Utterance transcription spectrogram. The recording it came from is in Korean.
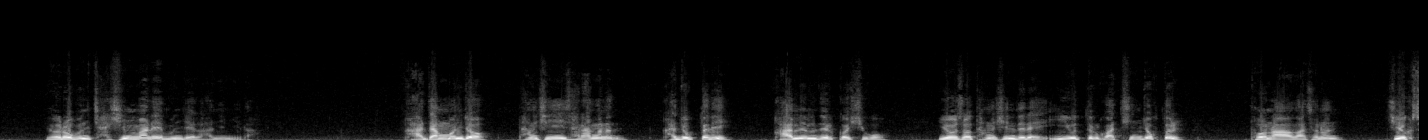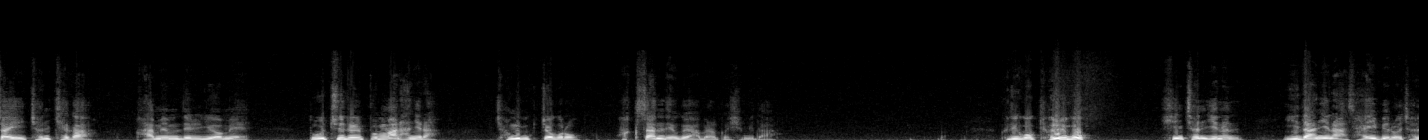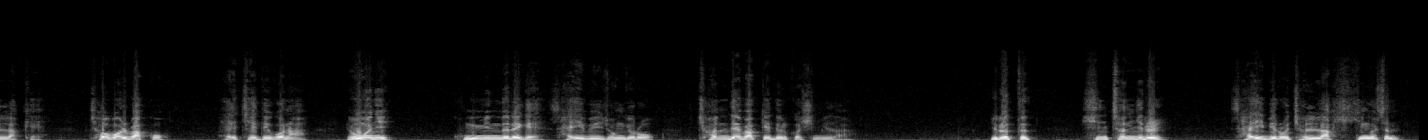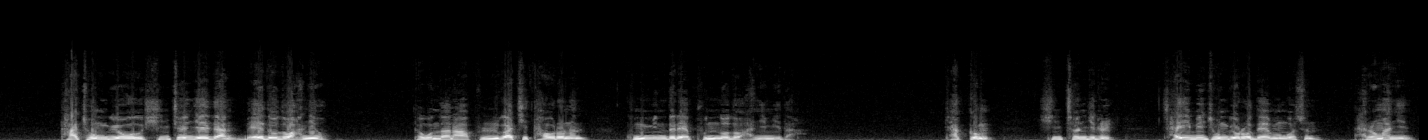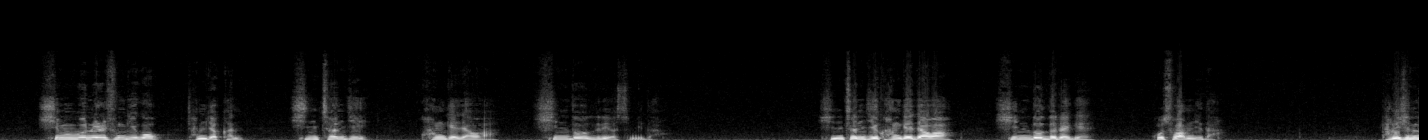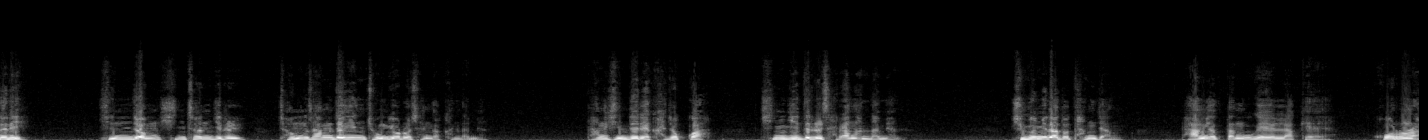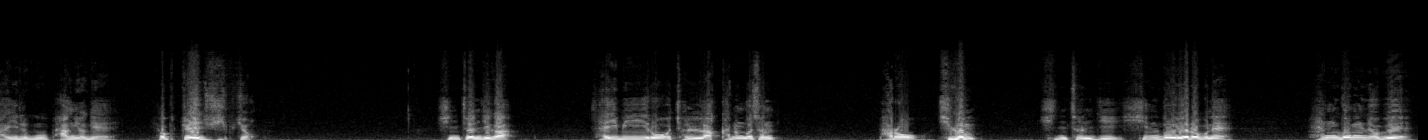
여러분 자신만의 문제가 아닙니다. 가장 먼저 당신이 사랑하는 가족들이 감염될 것이고 이어서 당신들의 이웃들과 친족들 더 나아가서는 지역사회 전체가 감염될 위험에 노출일 뿐만 아니라 전국적으로 확산되어야 말 것입니다. 그리고 결국 신천지는 이단이나 사이비로 전락해 처벌받고 해체되거나 영원히 국민들에게 사이비 종교로 천대받게 될 것입니다. 이렇듯 신천지를 사이비로 전락시킨 것은 타 종교의 신천지에 대한 매도도 아니요. 더군다나 불같이 타오르는 국민들의 분노도 아닙니다. 가끔 신천지를 사이비 종교로 내몬 것은 다름 아닌 신분을 숨기고 잠적한 신천지 관계자와 신도들이었습니다. 신천지 관계자와 신도들에게 호소합니다. 당신들이 진정 신천지를 정상적인 종교로 생각한다면, 당신들의 가족과 친지들을 사랑한다면, 지금이라도 당장 방역당국에 연락해 코로나19 방역에 협조해 주십시오. 신천지가 사이비로 전락하는 것은 바로 지금 신천지 신도 여러분의 행동 여부에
